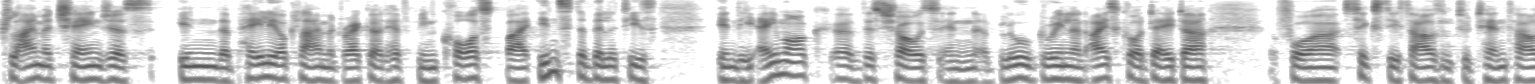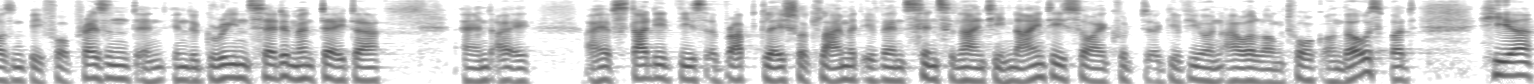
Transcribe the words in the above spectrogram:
climate changes in the paleoclimate record have been caused by instabilities in the AMOC. Uh, this shows in blue Greenland ice core data for 60,000 to 10,000 before present, and in the green sediment data. And I I have studied these abrupt glacial climate events since the 1990s, so I could uh, give you an hour-long talk on those. But here,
